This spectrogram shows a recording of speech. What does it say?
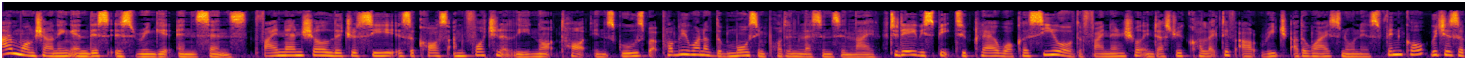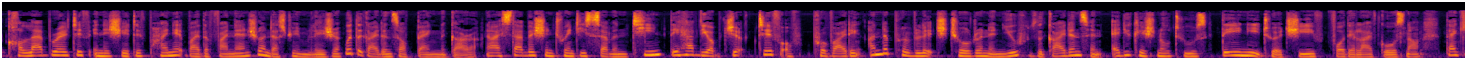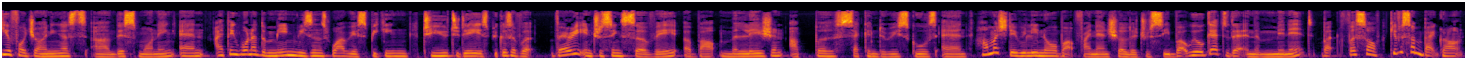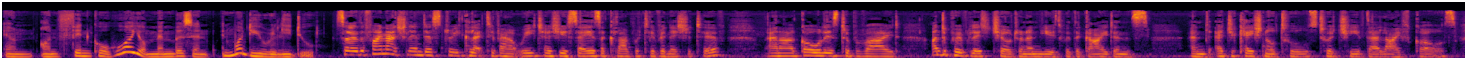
I'm Wong Shou Ning and this is Ringgit and Cents. Financial literacy is a course unfortunately not taught in schools, but probably one of the most important lessons in life. Today we speak to Clare Walker, CEO of the Financial Industry Collective Outreach, otherwise known as FinCo, which is a collaborative initiative pioneered by the financial industry in Malaysia with the guidance of Bank Negara. Now established in 2017, they have the objective of providing underprivileged children and youth with the guidance and educational tools they need to achieve for their life goals. Now, thank you for joining us uh, this morning. And I think one of the main reasons why we're speaking to you today is because of a very interesting survey about Malaysian upper secondary schools and how much they really know about financial literacy. But we'll get to that in a minute. But first off, give us some background on, on FinCo. Who are your members and, and what do you really do? So, the Financial Industry Collective Outreach, as you say, is a collaborative initiative, and our goal is to provide underprivileged children and youth with the guidance and educational tools to achieve their life goals.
